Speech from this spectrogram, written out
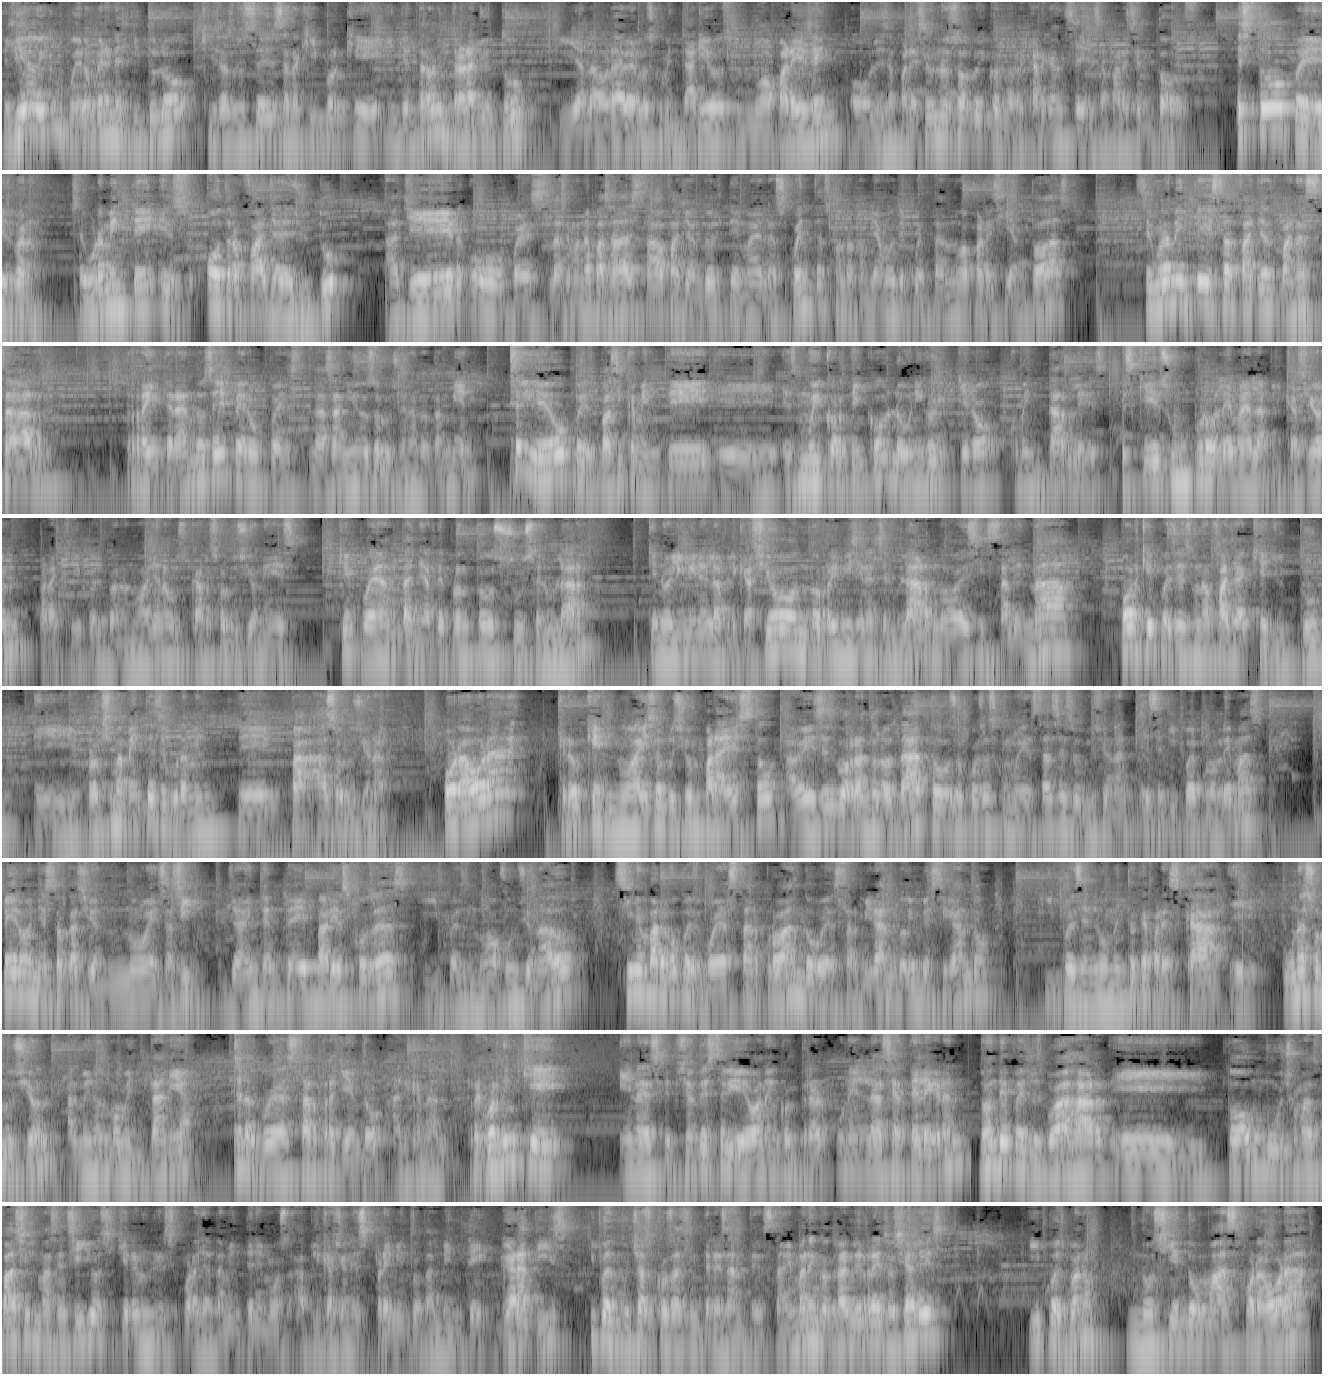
El día de hoy, como pudieron ver en el título, quizás ustedes están aquí porque intentaron entrar a YouTube y a la hora de ver los comentarios no aparecen o les aparece uno solo y cuando recargan se desaparecen todos. Esto, pues bueno, seguramente es otra falla de YouTube. Ayer o pues la semana pasada estaba fallando el tema de las cuentas, cuando cambiamos de cuenta no aparecían todas. Seguramente estas fallas van a estar reiterándose, pero pues las han ido solucionando también. Este video pues básicamente eh, es muy cortico, lo único que quiero comentarles es que es un problema de la aplicación para que pues bueno no vayan a buscar soluciones que puedan dañar de pronto su celular, que no eliminen la aplicación, no reinicien el celular, no desinstalen nada, porque pues es una falla que YouTube eh, próximamente seguramente va a solucionar. Por ahora Creo que no hay solución para esto. A veces borrando los datos o cosas como estas se solucionan este tipo de problemas, pero en esta ocasión no es así. Ya intenté varias cosas y pues no ha funcionado. Sin embargo, pues voy a estar probando, voy a estar mirando, investigando y pues en el momento que aparezca eh, una solución, al menos momentánea, se las voy a estar trayendo al canal. Recuerden que en la descripción de este video van a encontrar un enlace a Telegram, donde pues les voy a dejar eh, todo mucho más fácil, más sencillo. Si quieren unirse por allá también tenemos aplicaciones premium totalmente gratis y pues muchas cosas interesantes. También van a encontrar mis redes sociales y pues bueno, no siendo más por ahora,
